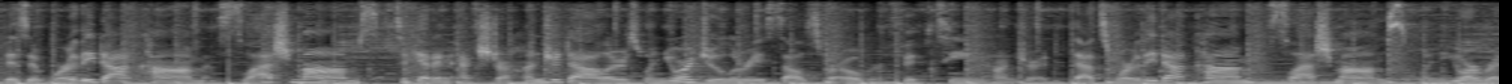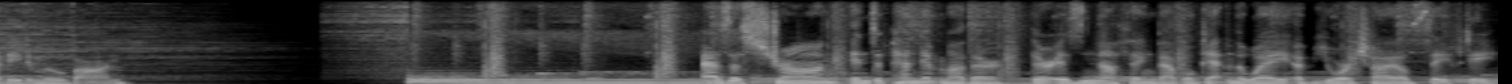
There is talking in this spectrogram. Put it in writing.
visit worthy.com slash moms to get an extra $100 when your jewelry sells for over 1500 That's worthy.com slash moms when you're ready to move on. As a strong, independent mother, there is nothing that will get in the way of your child's safety.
